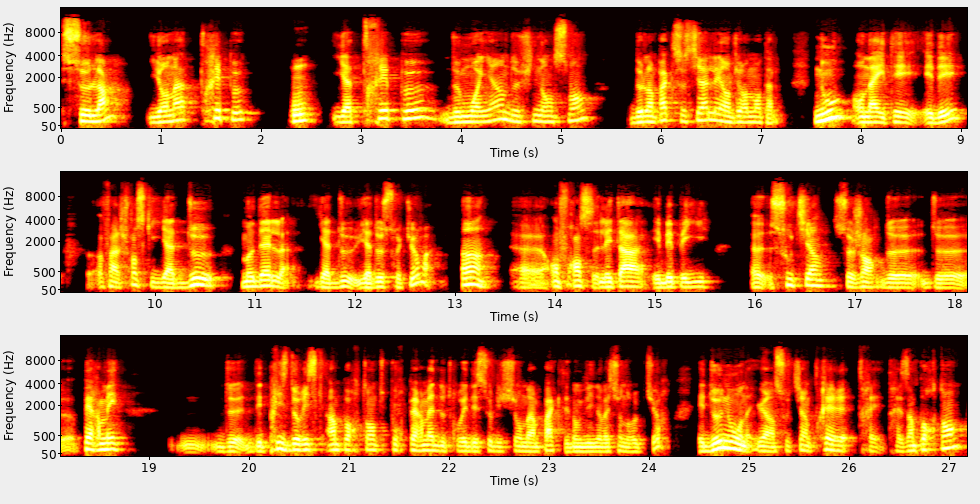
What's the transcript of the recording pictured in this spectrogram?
Ceux-là, il y en a très peu. Mmh. Il y a très peu de moyens de financement de l'impact social et environnemental. Nous, on a été aidés. Enfin, je pense qu'il y a deux modèles, il y a deux, il y a deux structures. Un, euh, en France, l'État et BPI euh, soutient ce genre de, permet des prises de risques importantes pour permettre de trouver des solutions d'impact et donc de l'innovation de rupture. Et de nous, on a eu un soutien très, très, très important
